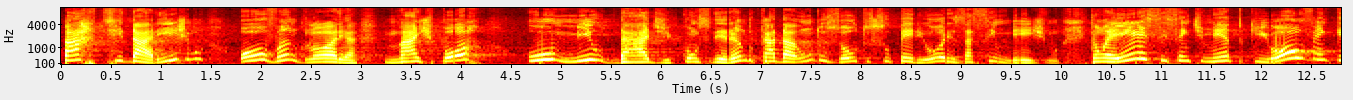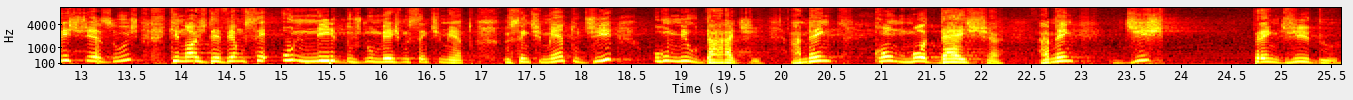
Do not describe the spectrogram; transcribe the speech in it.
partidarismo ou vanglória, mas por humildade, considerando cada um dos outros superiores a si mesmo. Então é esse sentimento que houve em Cristo Jesus que nós devemos ser unidos no mesmo sentimento, no sentimento de humildade. Amém? Com modéstia. Amém? Desprendido.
